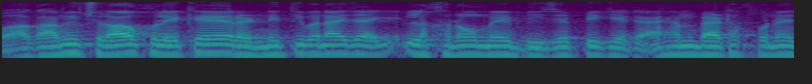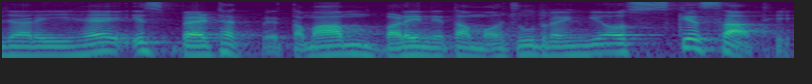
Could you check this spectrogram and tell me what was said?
तो आगामी चुनाव को लेकर रणनीति बनाई जाएगी। लखनऊ में बीजेपी की एक अहम बैठक होने जा रही है। इस बैठक में तमाम बड़े नेता मौजूद रहेंगे और उसके साथ ही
